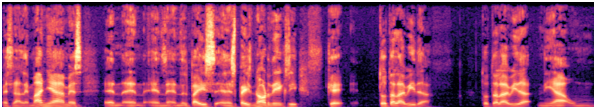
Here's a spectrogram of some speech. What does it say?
més en Alemanya, més en, en, en, en, el país, en els països nòrdics, i que tota la vida tota la vida n'hi ha, un,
